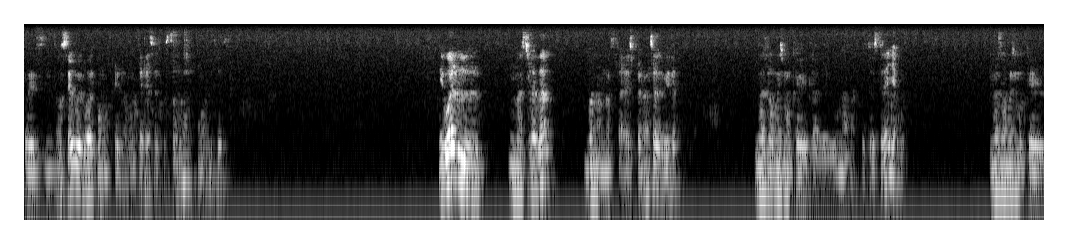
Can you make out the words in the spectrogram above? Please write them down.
Pues no sé, güey, igual como que la materia se acostumbra, como dices. Igual nuestra edad, bueno, nuestra esperanza de vida, no es lo mismo que la de una puta estrella, güey. No es lo mismo que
